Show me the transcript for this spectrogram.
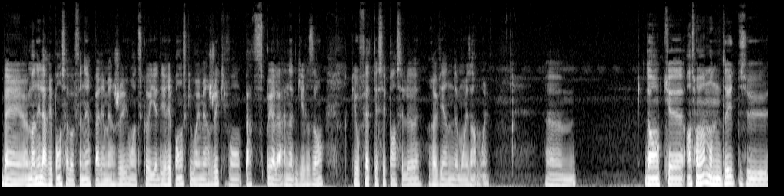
ben à un moment donné la réponse ça va finir par émerger ou en tout cas il y a des réponses qui vont émerger qui vont participer à, la, notre guérison puis au fait que ces pensées-là reviennent de moins en moins. Euh, donc, euh, en ce moment, mon idée du,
